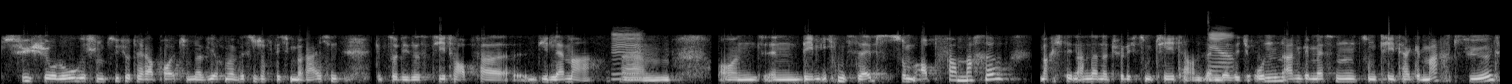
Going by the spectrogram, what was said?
psychologischen, psychotherapeutischen oder wie auch immer wissenschaftlichen Bereichen gibt es so dieses Täter-Opfer-Dilemma. Mhm. Ähm, und indem ich mich selbst zum Opfer mache, mache ich den anderen natürlich zum Täter. Und wenn Ja. der sich unangemessen zum Täter gemacht fühlt,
